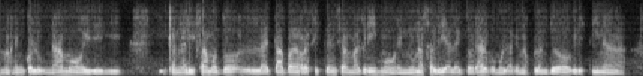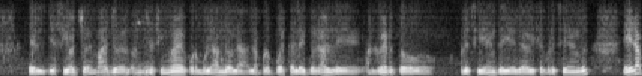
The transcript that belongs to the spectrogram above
nos encolumnamos y, y, canalizamos toda la etapa de resistencia al macrismo en una salida electoral como la que nos planteó Cristina el 18 de mayo del 2019 formulando la, propuesta electoral de Alberto presidente y ella vicepresidenta, era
